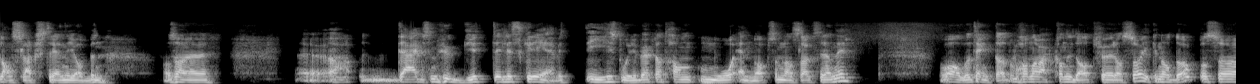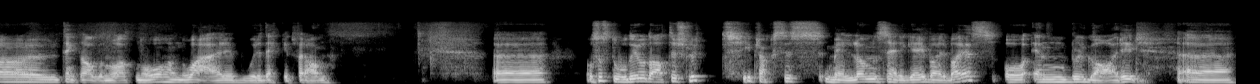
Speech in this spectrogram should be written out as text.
landslagstrenerjobben. Altså, uh, det er liksom hugget eller skrevet i historiebøkene at han må ende opp som landslagstrener. Og alle tenkte at Han har vært kandidat før også, ikke nådde opp. Og så tenkte alle nå at nå, nå er bordet dekket for han. Uh, og så sto det jo da til slutt i praksis mellom Sergej Barbares og en bulgarer. Uh,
